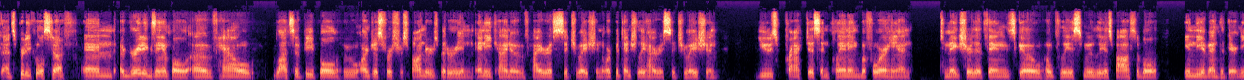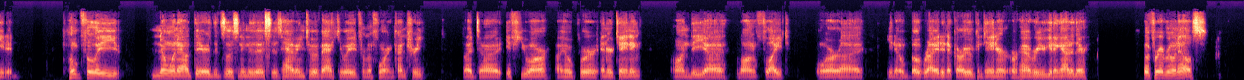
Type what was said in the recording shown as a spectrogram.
that's pretty cool stuff and a great example of how lots of people who aren't just first responders but are in any kind of high risk situation or potentially high risk situation use practice and planning beforehand to make sure that things go hopefully as smoothly as possible in the event that they're needed. Hopefully, no one out there that's listening to this is having to evacuate from a foreign country. But uh, if you are, I hope we're entertaining on the uh, long flight or uh, you know boat ride in a cargo container or however you're getting out of there. But for everyone else,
